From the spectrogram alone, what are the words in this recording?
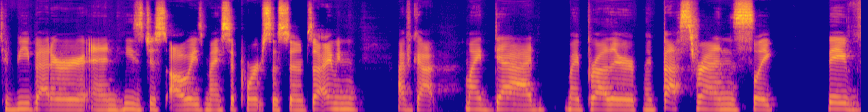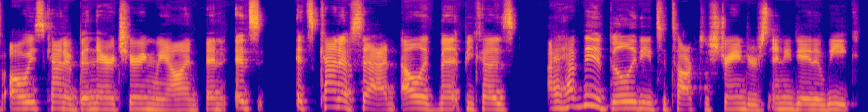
to be better, and he's just always my support system. So I mean, I've got my dad, my brother, my best friends, like they've always kind of been there cheering me on. And it's it's kind of sad, I'll admit, because I have the ability to talk to strangers any day of the week.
